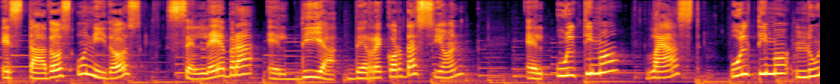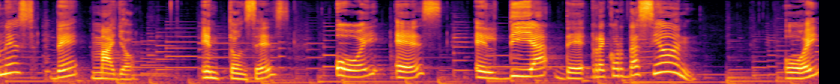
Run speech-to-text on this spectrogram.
Estados Unidos celebra el Día de Recordación el último, last, último lunes de mayo. Entonces, hoy es el día de recordación. Hoy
